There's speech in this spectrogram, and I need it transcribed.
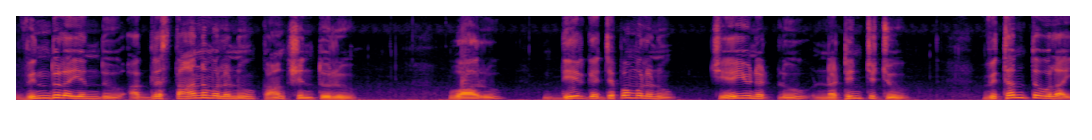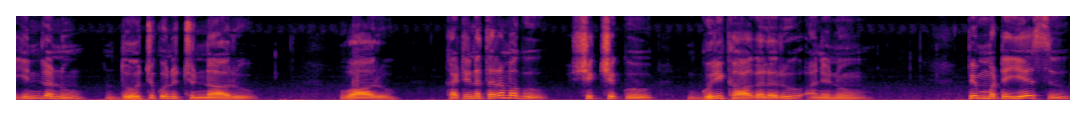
విందులయందు అగ్రస్థానములను కాంక్షింతురు. వారు దీర్ఘ జపములను చేయునట్లు నటించుచు వితంతువుల ఇండ్లను దోచుకొనుచున్నారు. వారు కఠినతరమగు శిక్షకు గురి కాగలరు అనెను. పిమ్మట యేసు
